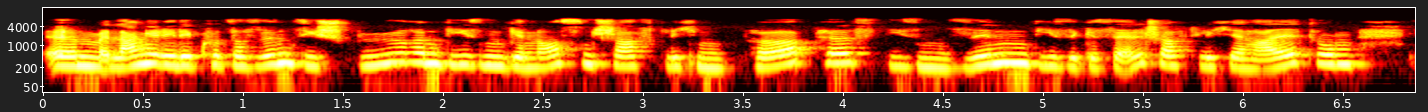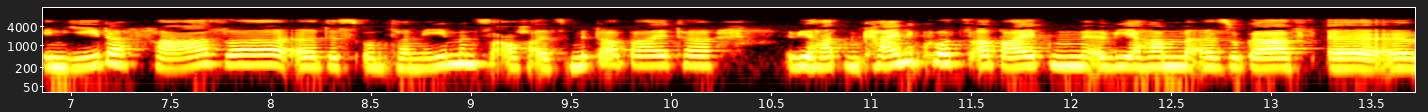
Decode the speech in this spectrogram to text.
ähm, lange Rede, kurzer Sinn, Sie spüren diesen genossenschaftlichen Purpose, diesen Sinn, diese gesellschaftliche Haltung in jeder Faser äh, des Unternehmens, auch als Mitarbeiter. Wir hatten keine Kurzarbeiten. Wir haben äh, sogar äh,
